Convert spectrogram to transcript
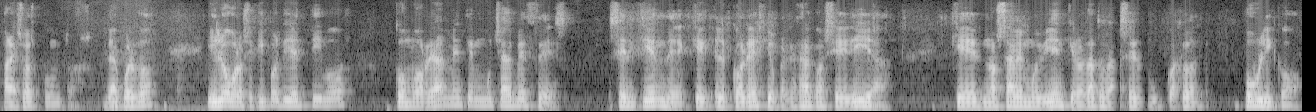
para esos puntos. ¿De acuerdo? Y luego los equipos directivos, como realmente muchas veces se entiende que el colegio pertenece a la consellería, que no saben muy bien que los datos, al ser un colegio público,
